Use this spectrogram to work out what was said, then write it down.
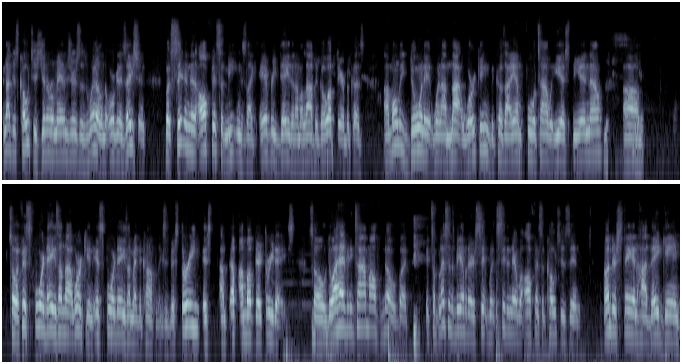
and not just coaches, general managers as well in the organization. But sitting in offensive meetings like every day that I'm allowed to go up there because I'm only doing it when I'm not working because I am full time with ESPN now. Um, so if it's four days I'm not working, it's four days I'm at the complex. If it's three, it's I'm up, I'm up there three days. So do I have any time off? No, but it's a blessing to be able to sit with sitting there with offensive coaches and understand how they game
